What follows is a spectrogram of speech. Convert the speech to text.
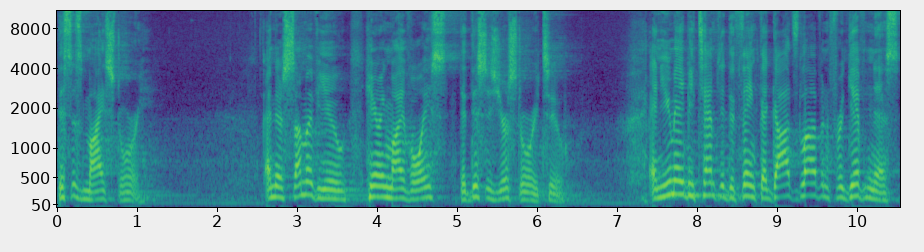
This is my story. And there's some of you hearing my voice that this is your story too. And you may be tempted to think that God's love and forgiveness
